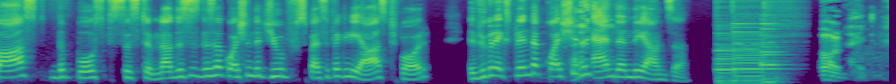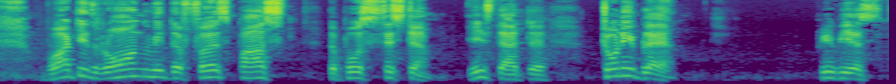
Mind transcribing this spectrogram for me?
past the post system? Now, this is this is a question that you've specifically asked for. If you could explain the question Right. and then the answer. All right. What is wrong with the first past the post system is that uh, Tony Blair, previous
